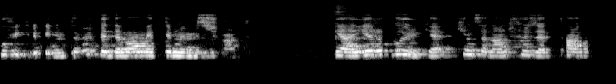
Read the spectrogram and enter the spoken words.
bu fikri benimsemek ve devam ettirmemiz şart. Yani yarın bu ülke kimseden füze, tank,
